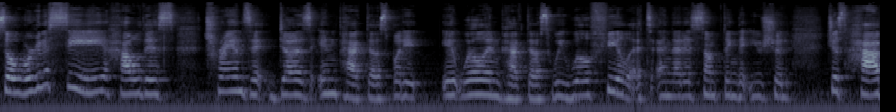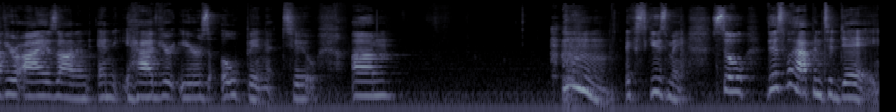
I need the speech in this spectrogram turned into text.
So we're going to see how this transit does impact us, but it, it will impact us. We will feel it. And that is something that you should just have your eyes on and, and have your ears open to. Um, excuse me. So this will happen today,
